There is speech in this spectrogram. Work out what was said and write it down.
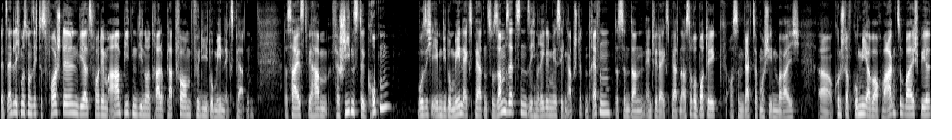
Letztendlich muss man sich das vorstellen, wir als VDMA bieten die neutrale Plattform für die Domänenexperten. Das heißt, wir haben verschiedenste Gruppen, wo sich eben die Domänenexperten zusammensetzen, sich in regelmäßigen Abschnitten treffen. Das sind dann entweder Experten aus der Robotik, aus dem Werkzeugmaschinenbereich, äh, Kunststoff, Gummi, aber auch Wagen zum Beispiel.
